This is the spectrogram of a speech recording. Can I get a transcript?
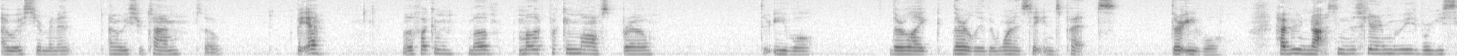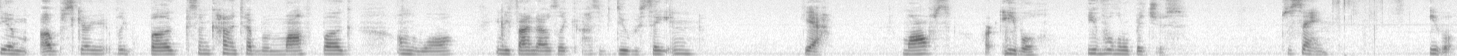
I waste your minute. I waste your time, so but yeah, motherfucking, mother, motherfucking moths, bro. They're evil. They're like, literally, they're one of Satan's pets. They're evil. Have you not seen the scary movies where you see a, a scary, like, bug, some kind of type of moth bug on the wall? And you find out it's like, has to do with Satan? Yeah. Moths are evil. Evil little bitches. Just saying. Evil.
